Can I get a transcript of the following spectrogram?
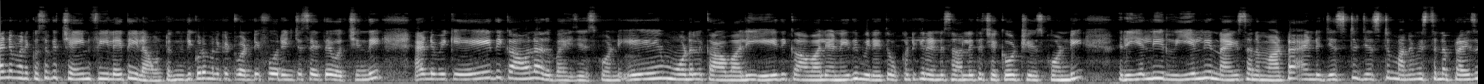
అండ్ మనకి వచ్చరికి చైన్ ఫీల్ అయితే ఇలా ఉంటుంది. ఇది కూడా మనకి ట్వంటీ ఫోర్ ఇంచెస్ అయితే వచ్చింది. అండ్ మీకు ఏది కావాలో అది బై చేసుకోండి. ఏ మోడల్ కావాలి ఏది కావాలి అనేది మీరైతే ఒకటికి రెండు సార్లు అయితే చెక్అవుట్ చేసుకోండి. రియల్లీ రియల్లీ నైస్ అనమాట అండ్ జస్ట్ జస్ట్ మనం ఇస్తున్న ప్రైస్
